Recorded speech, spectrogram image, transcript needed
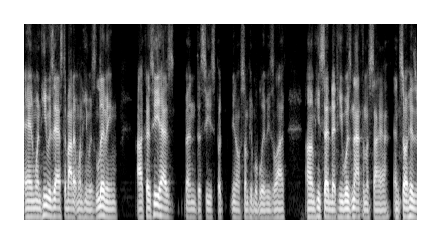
And when he was asked about it when he was living, because he has been deceased, but you know some people believe he's alive um, he said that he was not the Messiah, and so his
